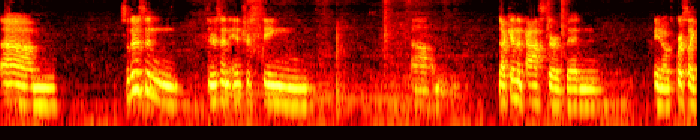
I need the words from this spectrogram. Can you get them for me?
Um, so there's an there's an interesting um, like in the past there have been you know of course like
